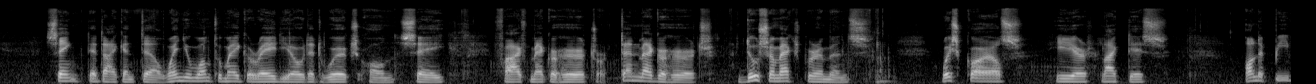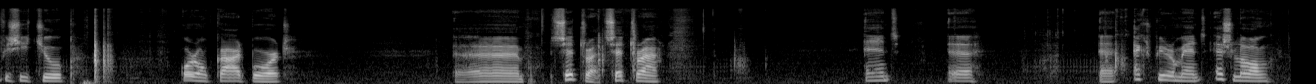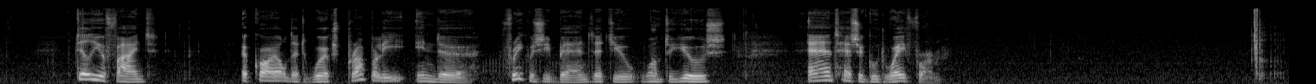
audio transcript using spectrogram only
thing that I can tell. When you want to make a radio that works on say 5 megahertz or 10 megahertz, do some experiments with coils here like this on a PVC tube or on cardboard etc uh, etc and uh, uh, experiment as long till you find a coil that works properly in the frequency band that you want to use and has a good waveform.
